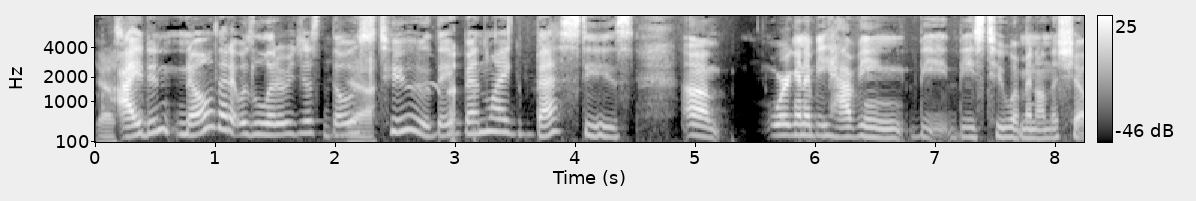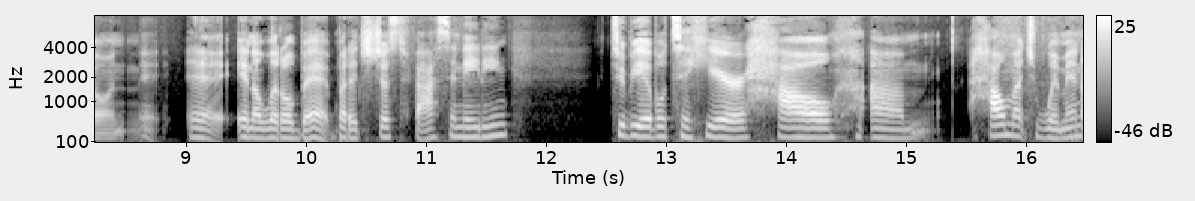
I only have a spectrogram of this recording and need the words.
Yes. I didn't know that it was literally just those Yeah. two. They've been like besties. Um, we're going to be having the, these two women on the show in, in a little bit, but it's just fascinating to be able to hear how um, how much women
